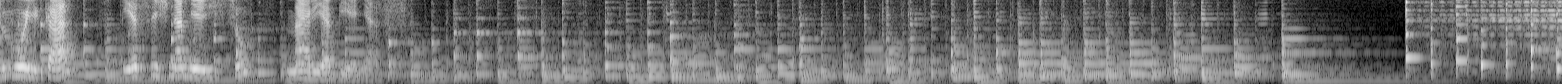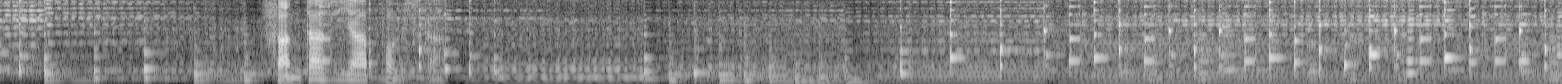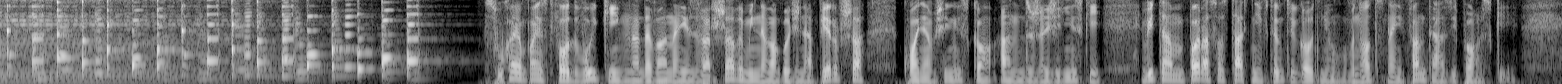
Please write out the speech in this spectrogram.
Dwójka. Jesteś na miejscu. Maria Bienias. Fantazja Polska. Słuchają Państwo dwójki nadawanej z Warszawy. Minęła godzina pierwsza. Kłaniam się nisko. Andrzej Zieliński. Witam po raz ostatni w tym tygodniu w nocnej fantazji polskiej.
